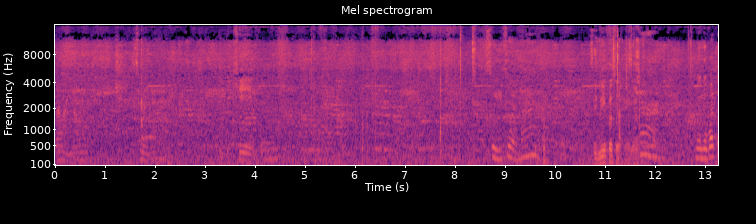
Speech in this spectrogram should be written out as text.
ด้านหลังก็สวยมากโอเคสีสวยมาก สีนี้ก็สวยนะใช่หนูนึกว่าใจ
